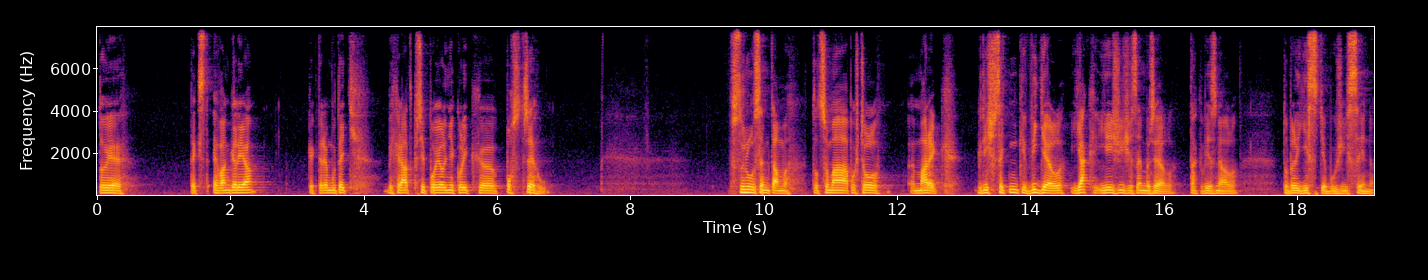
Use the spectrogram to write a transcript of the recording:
To je text Evangelia, ke kterému teď bych rád připojil několik eh, postřehů. Vsunul jsem tam to, co má poštol Marek. Když setníky viděl, jak Ježíš zemřel, tak vyznal, to byl jistě boží syn.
